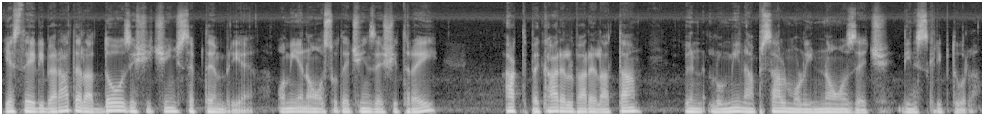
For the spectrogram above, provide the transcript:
Este eliberată la 25 septembrie 1953, act pe care îl va relata în lumina psalmului 90 din Scriptură.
